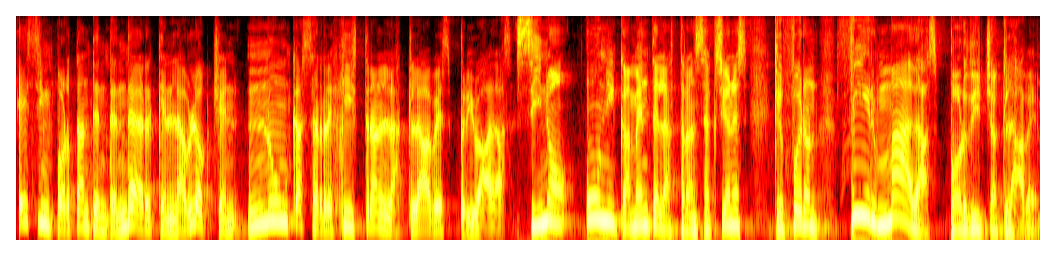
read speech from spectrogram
Es importante entender que en la blockchain nunca se registran las claves privadas, sino únicamente las transacciones que fueron firmadas por dicha clave.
